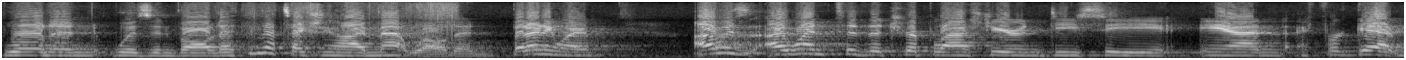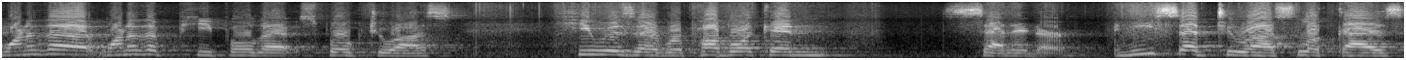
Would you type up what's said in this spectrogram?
Weldon was involved. I think that's actually how I met Weldon. But anyway, I was I went to the trip last year in D.C. and I forget one of the one of the people that spoke to us. He was a Republican senator, and he said to us, "Look, guys,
